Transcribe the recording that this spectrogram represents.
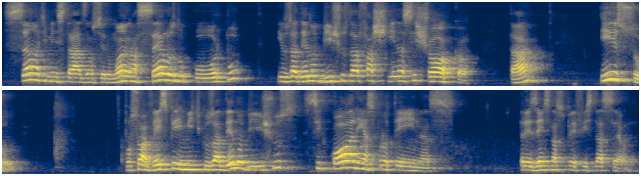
são administradas ao ser humano, as células do corpo e os adenobichos da faxina se chocam, tá? Isso, por sua vez, permite que os adenobichos se colhem as proteínas presentes na superfície da célula.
